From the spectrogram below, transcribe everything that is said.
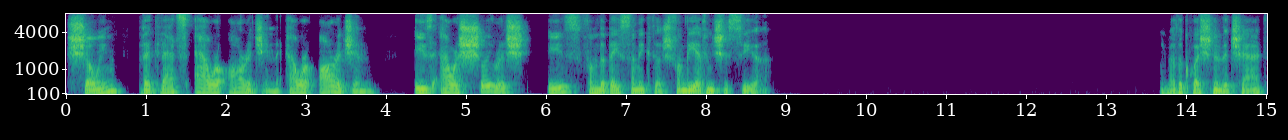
showing that that's our origin. Our origin is our shirish is from the Beis Hamikdash, from the Evan Shasia. Another question in the chat.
